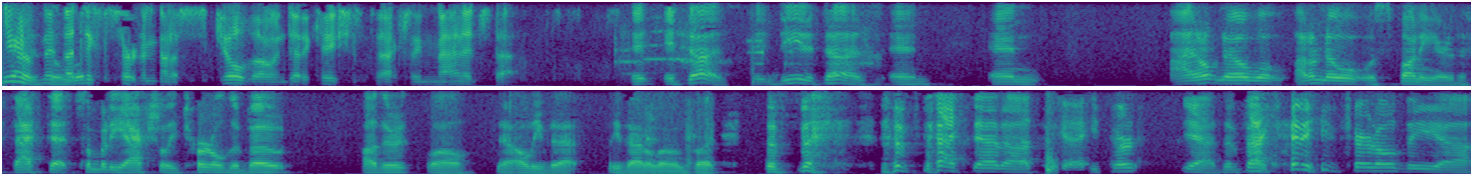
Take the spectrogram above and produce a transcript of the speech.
Yeah, that takes a certain amount of skill though and dedication to actually manage that. It it does. Indeed it does. And and I don't know what I don't know what was funnier, the fact that somebody actually turtled the boat other well, yeah, I'll leave that leave that alone. But the fa- the fact that uh okay. he tur- yeah, the fact that he turtled the uh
